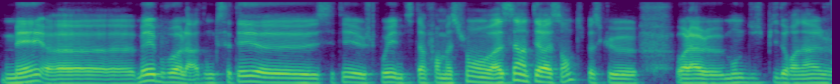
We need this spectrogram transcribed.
Mais euh, mais voilà. Donc c'était c'était je trouvais une petite information assez intéressante parce que voilà le monde du speedrunnage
